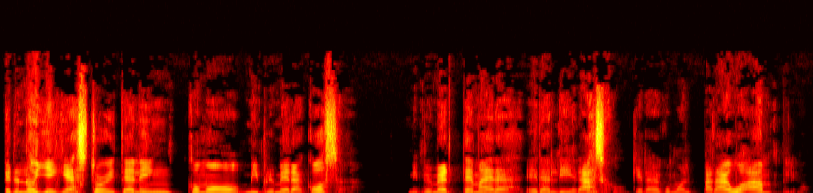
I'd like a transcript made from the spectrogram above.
Pero no llegué a storytelling como mi primera cosa. Mi primer tema era, era liderazgo, que era como el paraguas amplio.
